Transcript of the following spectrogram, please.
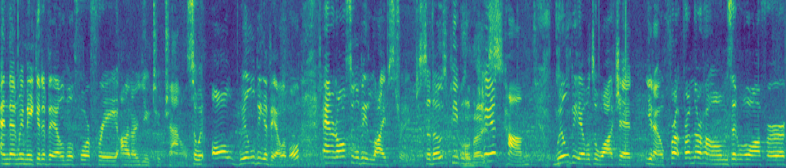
and then we make it available for free on our YouTube channel. So it all will be available, and it also will be live streamed. So those people Oh, who nice. can't come will be able to watch it, you know, fr- from their homes, and we'll offer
